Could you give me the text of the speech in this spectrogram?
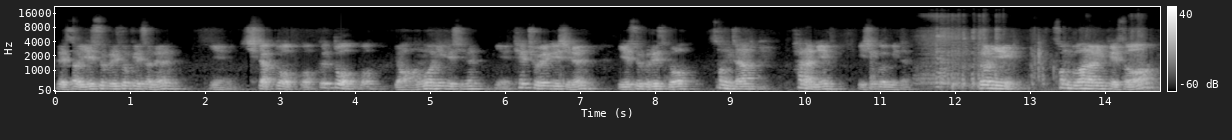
그래서 예수 그리스도께서는 예, 시작도 없고 끝도 없고 영원히 계시는 예, 태초에 계시는 예수 그리스도 성자 하나님 이신 겁니다. 그러니 성부 하나님께서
